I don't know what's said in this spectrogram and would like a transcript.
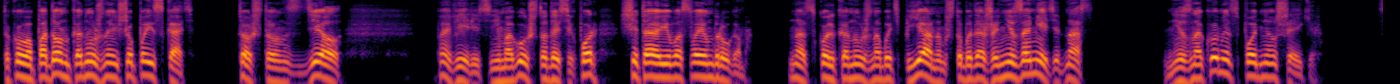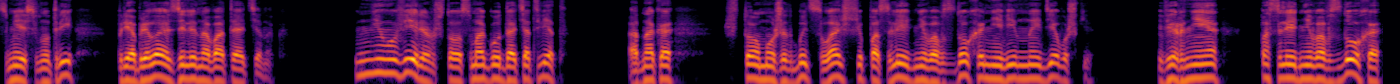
Такого подонка нужно еще поискать. То, что он сделал... Поверить не могу, что до сих пор считаю его своим другом. Насколько нужно быть пьяным, чтобы даже не заметить нас?» Незнакомец поднял шейкер. Смесь внутри приобрела зеленоватый оттенок. «Не уверен, что смогу дать ответ. Однако, что может быть слаще последнего вздоха невинной девушки? Вернее, последнего вздоха,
